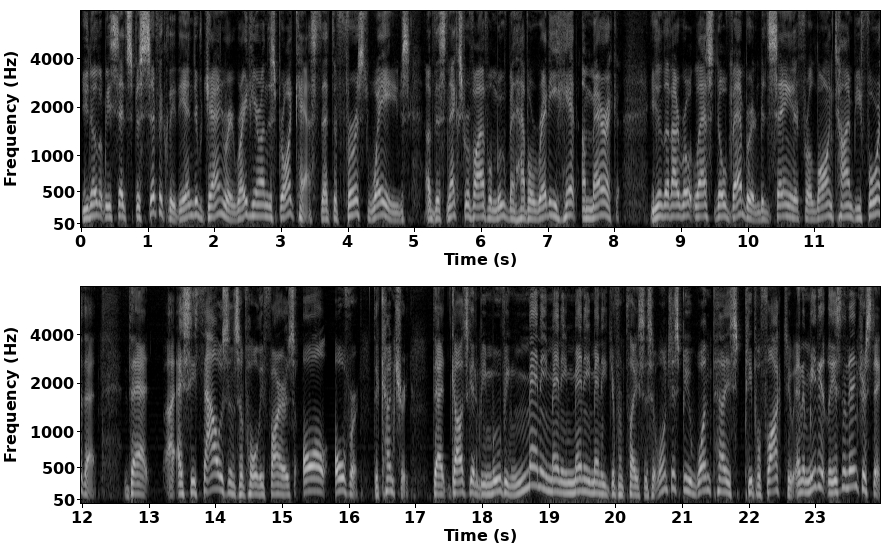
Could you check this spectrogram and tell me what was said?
You know that we said specifically the end of January, right here on this broadcast, that the first waves of this next revival movement have already hit America. You know that I wrote last November and been saying it for a long time before that, that I see thousands of holy fires all over the country. That God's going to be moving many, many, many, many different places. It won't just be one place people flock to. And immediately, isn't it interesting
